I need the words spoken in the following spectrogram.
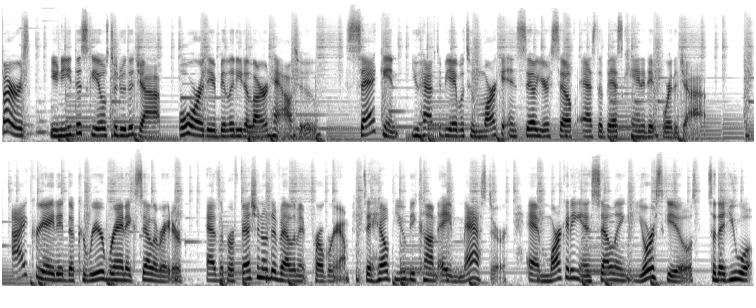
First, you need the skills to do the job or the ability to learn how to. Second, you have to be able to market and sell yourself as the best candidate for the job. I created the Career Brand Accelerator as a professional development program to help you become a master at marketing and selling your skills so that you will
